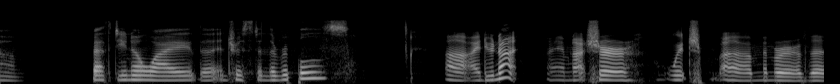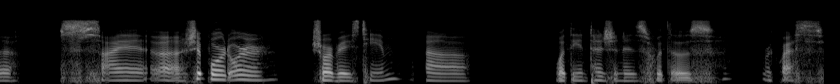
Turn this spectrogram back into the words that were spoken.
Um, Beth, do you know why the interest in the ripples? Uh, I do not. I am not sure which uh, member of the sci uh, shipboard or shore-based team, uh, what the intention is with those requests.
